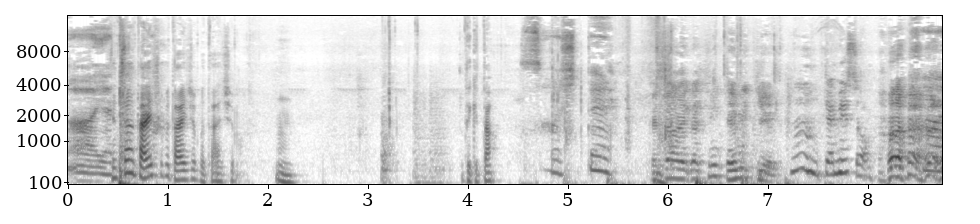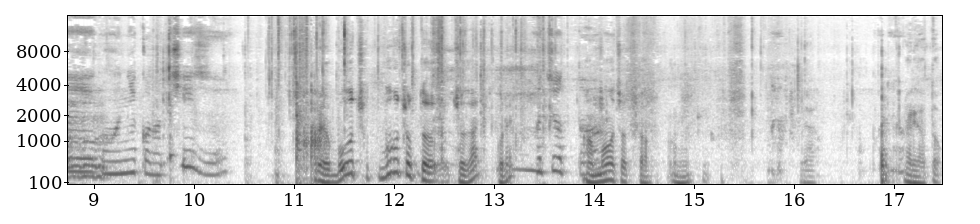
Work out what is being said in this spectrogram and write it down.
ああやっ 괜찮아 다이지브 다이지브 다이지브. 응. 되겠다. そして 괜찮으니까 진- 재밌지 음 재밌어 最後にこのチーズ 그래 뭐좀뭐좀더 줘다 그래? もうちょっと 어, 뭐 줬어. 응. 야. 아리가또.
